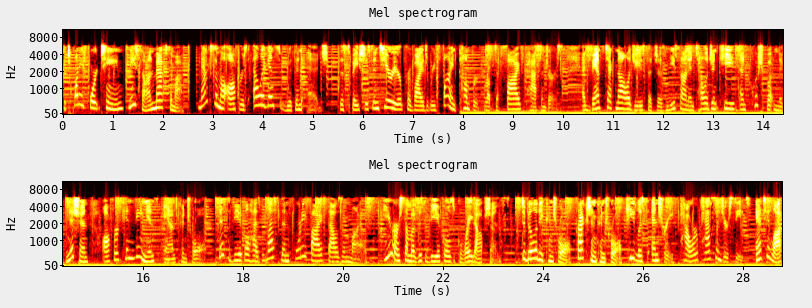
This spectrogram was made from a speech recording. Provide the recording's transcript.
The 2014 Nissan Maxima. Maxima offers elegance with an edge. The spacious interior provides refined comfort for up to five passengers. Advanced technologies such as Nissan Intelligent Key and push-button ignition offer convenience and control. This vehicle has less than 45,000 miles. Here are some of this vehicle's great options. Stability control, traction control, keyless entry, power passenger seat, anti-lock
